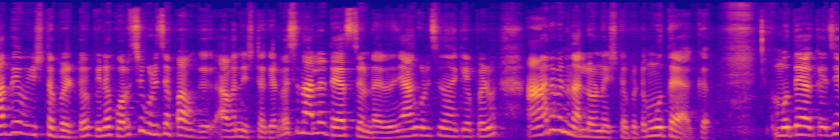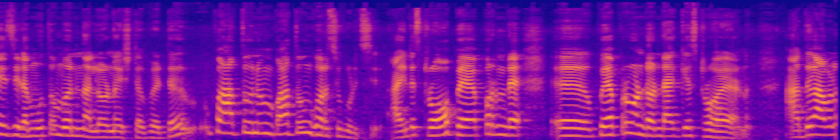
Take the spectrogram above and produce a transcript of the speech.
ആദ്യം ഇഷ്ടപ്പെട്ടു. പിന്നെ കുറച്ച് കുടിച്ചപ്പോൾ അവൾക്ക് അവന് ഇഷ്ടപ്പെട്ടു പക്ഷെ നല്ല ടേസ്റ്റ് ഉണ്ടായിരുന്നു. ഞാൻ കുടിച്ച് നോക്കിയപ്പോഴും ആരവന് നല്ലോണം ഇഷ്ടപ്പെട്ടു. മൂത്തയാൾക്ക് മൂത്തയാൾക്ക് ചേച്ചിയുടെ മൂത്ത മോനും നല്ലോണം ഇഷ്ടപ്പെട്ട് പാത്തൂനും പാത്തുവും കുറച്ച് കുടിച്ച്. അതിന്റെ സ്ട്രോ പേപ്പറിന്റെ പേപ്പർ കൊണ്ടുണ്ടാക്കിയ ആണ്. അത് അവൾ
